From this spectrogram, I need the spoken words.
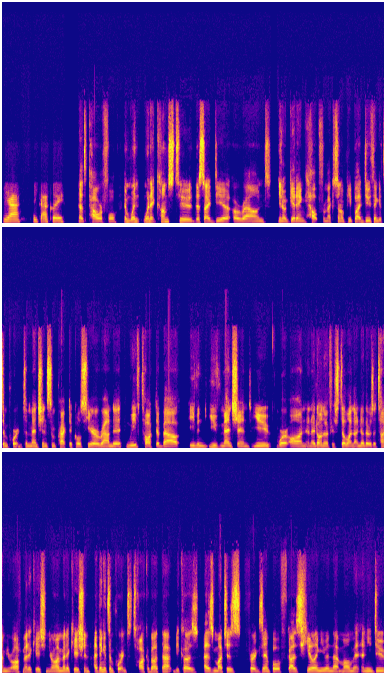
Yeah, exactly that's powerful. And when when it comes to this idea around you know getting help from external people i do think it's important to mention some practicals here around it. We've talked about even you've mentioned you were on, and I don't know if you're still on, I know there was a time you're off medication, you're on medication. I think it's important to talk about that because as much as, for example, if God's healing you in that moment and you do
